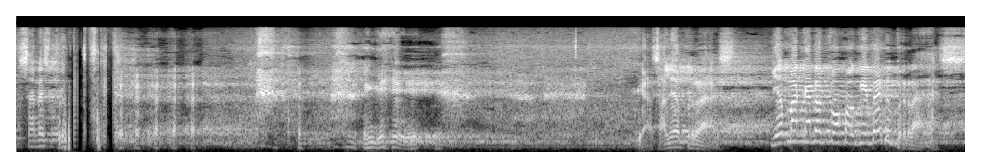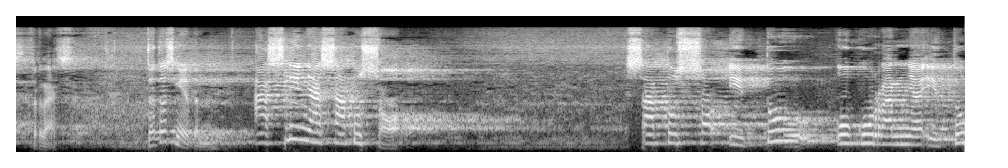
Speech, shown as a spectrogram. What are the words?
Sanes ya asalnya beras. Ya makanan pokok kita itu beras beras. Terus ngeten aslinya satu sok. Satu sok itu ukurannya itu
